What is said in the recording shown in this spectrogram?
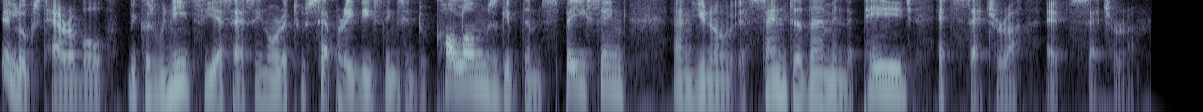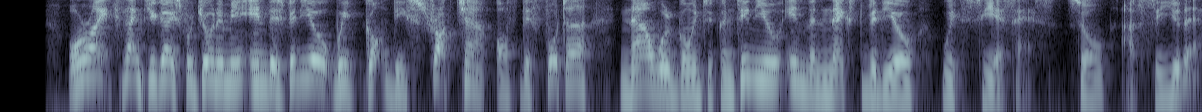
it looks terrible because we need CSS in order to separate these things into columns, give them spacing, and you know, center them in the page, etc, etc. Alright, thank you guys for joining me in this video. We've got the structure of the footer. Now we're going to continue in the next video with CSS. So I'll see you there.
